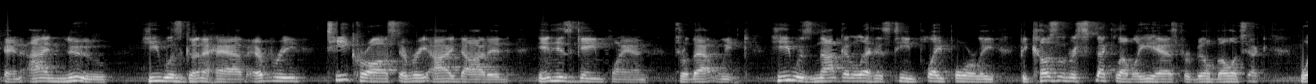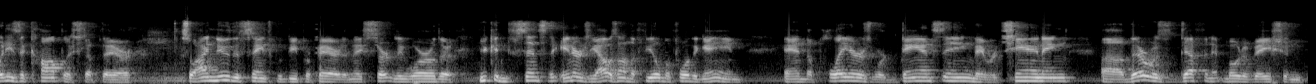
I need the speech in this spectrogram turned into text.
and I knew he was going to have every T crossed, every I dotted in his game plan for that week. He was not going to let his team play poorly because of the respect level he has for Bill Belichick, what he's accomplished up there. So I knew the Saints would be prepared, and they certainly were. The you can sense the energy. I was on the field before the game, and the players were dancing, they were chanting. Uh, there was definite motivation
